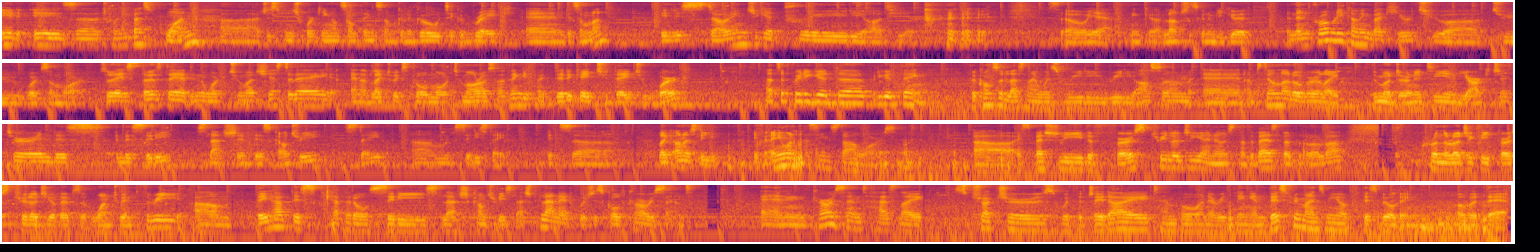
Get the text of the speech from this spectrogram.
It is uh, 20 past 1. Uh, I just finished working on something, so I'm gonna go take a break and get some lunch. It is starting to get pretty hot here. so yeah, I think uh, lunch is gonna be good. And then probably coming back here to, uh, to work some more. So today's Thursday, I didn't work too much yesterday, and I'd like to explore more tomorrow, so I think if I dedicate today to work, that's a pretty good, uh, pretty good thing. The concert last night was really, really awesome, and I'm still not over like the modernity and the architecture in this in this city slash in this country state um, city state. It's uh, like honestly, if anyone has seen Star Wars, uh, especially the first trilogy, I know it's not the best, but blah blah blah. Chronologically, first trilogy of episode one, two, and three, um, they have this capital city slash country slash planet which is called Coruscant, and Coruscant has like structures with the Jedi temple and everything, and this reminds me of this building over there.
